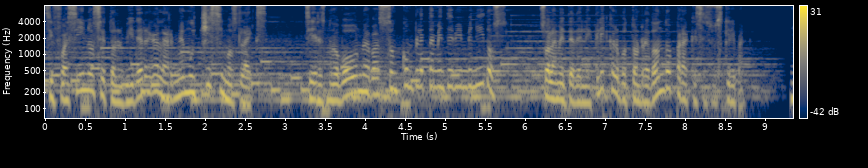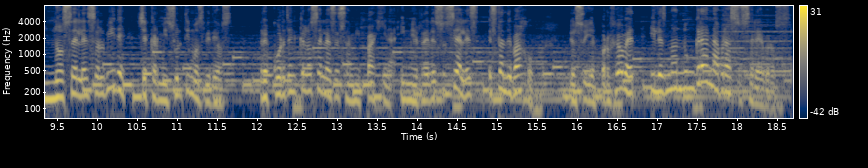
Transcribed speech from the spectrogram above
Si fue así, no se te olvide regalarme muchísimos likes. Si eres nuevo o nueva, son completamente bienvenidos. Solamente denle clic al botón redondo para que se suscriban. No se les olvide checar mis últimos videos. Recuerden que los enlaces a mi página y mis redes sociales están debajo. Yo soy el Profe Obed y les mando un gran abrazo cerebros.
